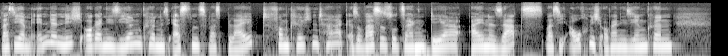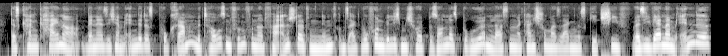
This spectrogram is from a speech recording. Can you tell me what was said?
Was Sie am Ende nicht organisieren können, ist erstens, was bleibt vom Kirchentag? Also was ist sozusagen der eine Satz, was Sie auch nicht organisieren können? Das kann keiner. Wenn er sich am Ende das Programm mit 1500 Veranstaltungen nimmt und sagt, wovon will ich mich heute besonders berühren lassen, dann kann ich schon mal sagen, das geht schief. Weil sie werden am Ende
